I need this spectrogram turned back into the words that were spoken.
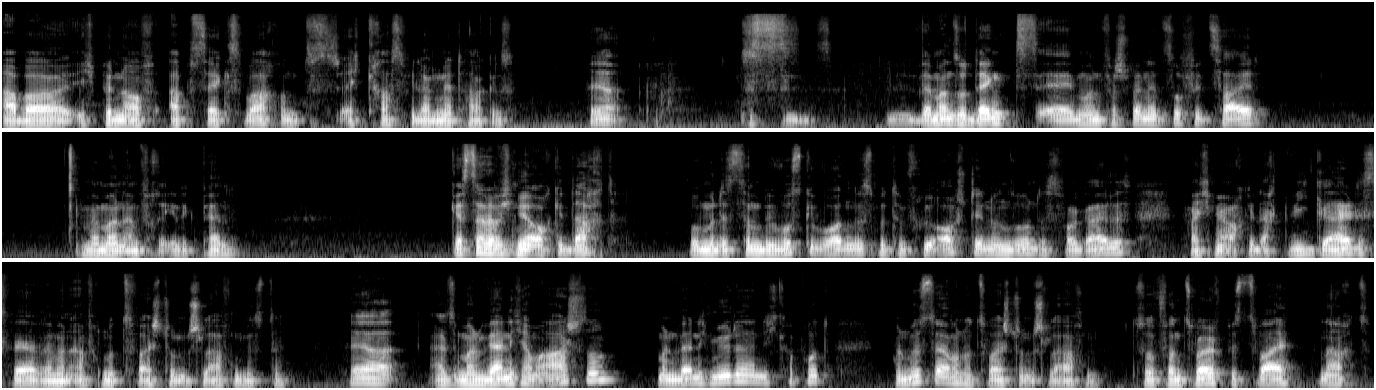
Aber ich bin auf ab 6 wach und das ist echt krass, wie lang der Tag ist. Ja. Das, wenn man so denkt, ey, man verschwendet so viel Zeit, wenn man einfach ewig pennt. Gestern habe ich mir auch gedacht, wo mir das dann bewusst geworden ist mit dem Frühaufstehen und so und das voll geil ist, habe ich mir auch gedacht, wie geil das wäre, wenn man einfach nur zwei Stunden schlafen müsste. Ja. Also man wäre nicht am Arsch so, man wäre nicht müde, nicht kaputt, Man müsste einfach nur zwei Stunden schlafen. So von zwölf bis zwei nachts.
